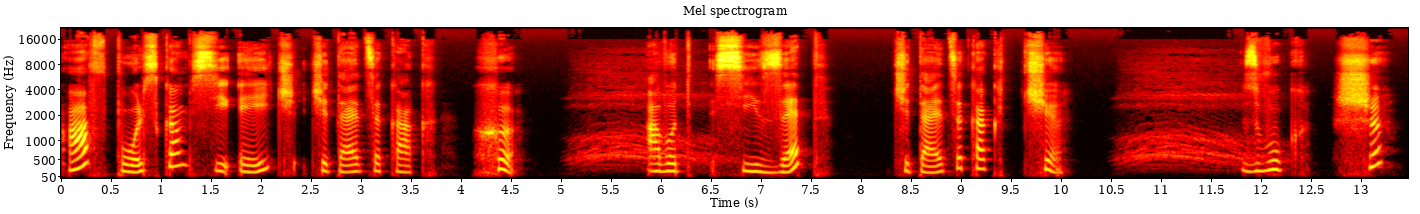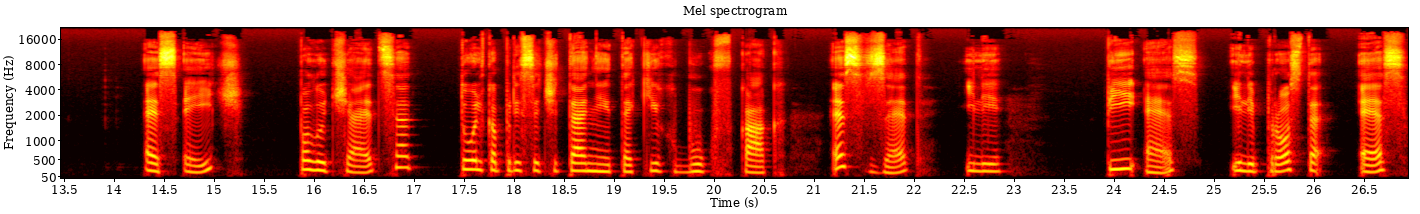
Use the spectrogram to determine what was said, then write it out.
а в польском CH читается как Х. А вот CZ читается как Ч. Звук Ш, SH получается только при сочетании таких букв, как SZ или PS или просто S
